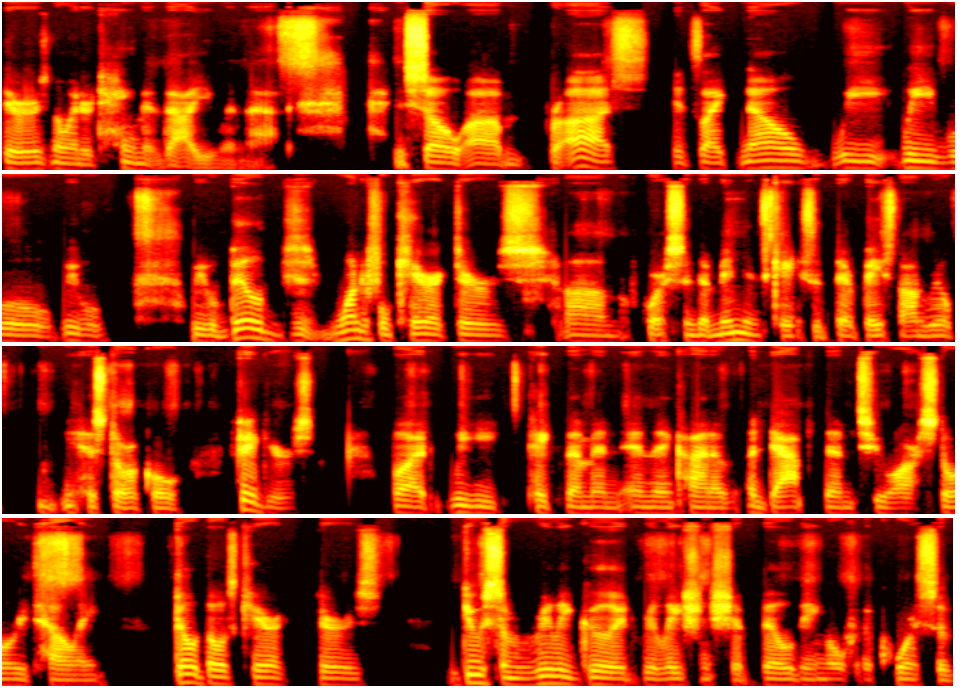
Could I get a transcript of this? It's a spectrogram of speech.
there is no entertainment value in that. So um, for us, it's like no, we we will we will we will build wonderful characters. Um, of course, in Dominion's case, they're based on real historical figures but we take them and, and then kind of adapt them to our storytelling, build those characters, do some really good relationship building over the course of,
